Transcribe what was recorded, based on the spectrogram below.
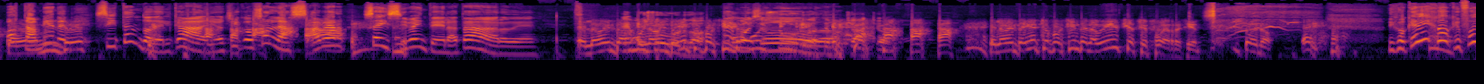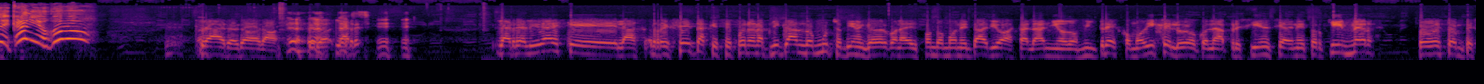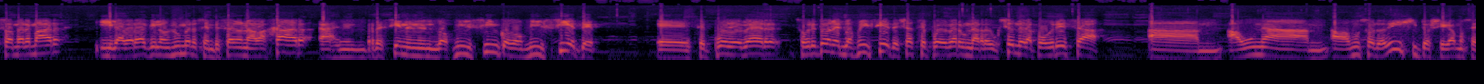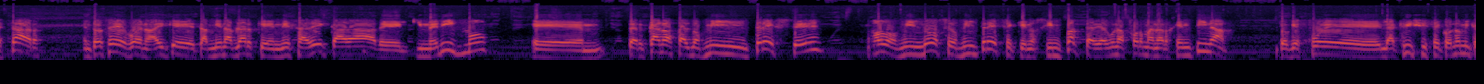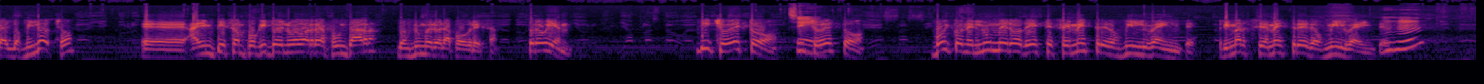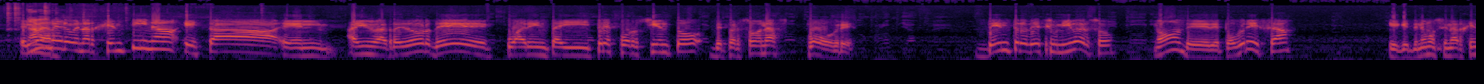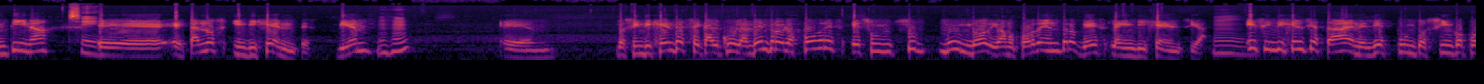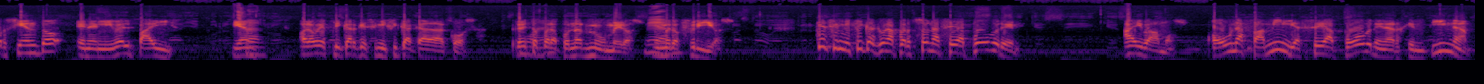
Vos también, citando del caño, chicos, son las, a ver, 6 y 20 de la tarde. El 90, es muy el 98% es muy zurdo este muchacho. el 98% de la audiencia se fue recién. Bueno. Dijo, ¿qué dijo? ¿Que fue de caño? ¿Cómo? Claro, no, no. Pero la, la realidad es que las recetas que se fueron aplicando, mucho tienen que ver con la del Fondo Monetario hasta el año 2003, como dije, luego con la presidencia de Néstor Kirchner, todo esto empezó a mermar y la verdad que los números empezaron a bajar recién en el 2005, 2007 eh, se puede ver, sobre todo en el 2007, ya se puede ver una reducción de la pobreza a, a, una, a un solo dígito, llegamos a estar. Entonces, bueno, hay que también hablar que en esa década del quimerismo, eh, cercano hasta el 2013, ¿no? 2012, 2013, que nos impacta de alguna forma en Argentina lo que fue la crisis económica del 2008, eh, ahí empieza un poquito de nuevo a reapuntar los números de la pobreza. Pero bien, Dicho esto, dicho esto, voy con el número de este semestre 2020, primer semestre 2020. El número en Argentina está en, hay alrededor de 43% de personas pobres. Dentro de ese universo ¿no? de, pobreza que, tenemos en Argentina, eh, están los indigentes, ¿bien? Los indigentes se calculan dentro de los pobres, es un submundo, digamos, por dentro, que es la indigencia. Mm. Esa indigencia está en el 10.5% en el nivel país. Bien, ahora voy a explicar qué significa cada cosa. Pero esto es para poner números, números fríos. ¿Qué significa que una persona sea pobre? Ahí vamos. O una familia sea pobre en Argentina,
